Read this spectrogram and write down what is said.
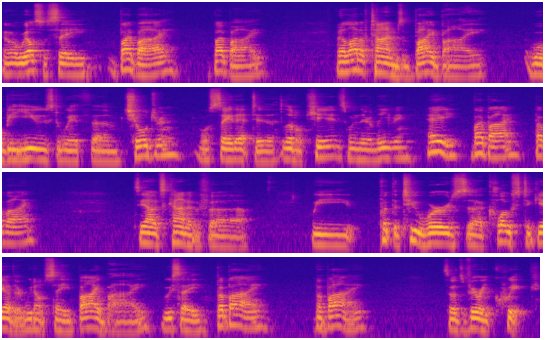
Or we also say bye bye, bye bye. But a lot of times, bye bye will be used with um, children. We'll say that to little kids when they're leaving. Hey, bye bye, bye bye. See how it's kind of, uh, we put the two words uh, close together. We don't say bye bye, we say bye bye, bye bye. So it's very quick.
